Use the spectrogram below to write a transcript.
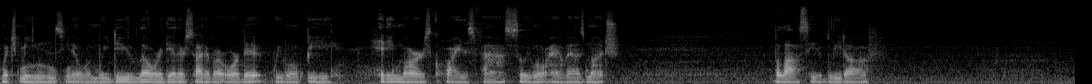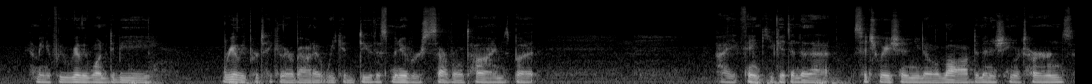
which means, you know, when we do lower the other side of our orbit, we won't be hitting Mars quite as fast, so we won't have as much velocity to bleed off. I mean, if we really wanted to be really particular about it, we could do this maneuver several times, but I think you get into that situation, you know, law of diminishing returns,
